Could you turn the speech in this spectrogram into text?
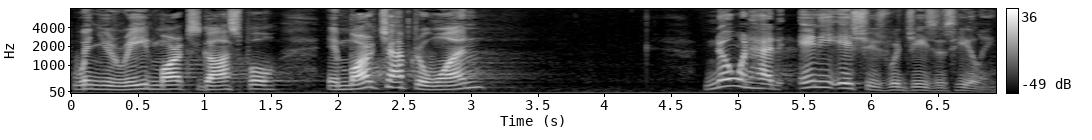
when you read Mark's gospel? In Mark chapter 1, no one had any issues with Jesus healing.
